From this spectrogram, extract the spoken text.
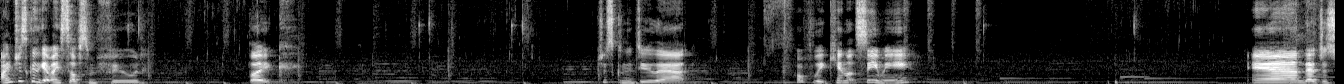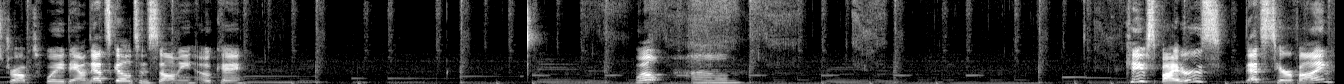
I'm just gonna get myself some food. Like... Just gonna do that. Hopefully it cannot see me. And that just dropped way down. That skeleton saw me. Okay. Well, um... Cave spiders? That's terrifying.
